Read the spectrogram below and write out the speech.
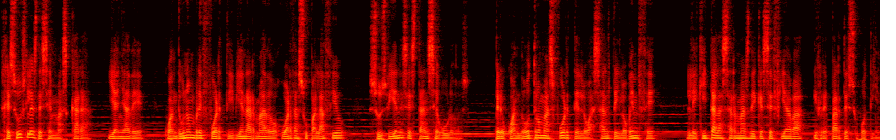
Jesús les desenmascara y añade, cuando un hombre fuerte y bien armado guarda su palacio, sus bienes están seguros, pero cuando otro más fuerte lo asalta y lo vence, le quita las armas de que se fiaba y reparte su botín.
